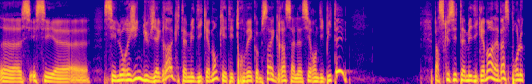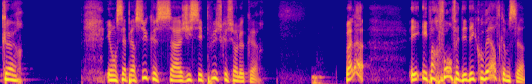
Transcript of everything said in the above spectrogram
euh, c'est euh, l'origine du Viagra, qui est un médicament qui a été trouvé comme ça grâce à la sérendipité. Parce que c'est un médicament à la base pour le cœur. Et on s'est aperçu que ça agissait plus que sur le cœur. Voilà. Et, et parfois, on fait des découvertes comme cela.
